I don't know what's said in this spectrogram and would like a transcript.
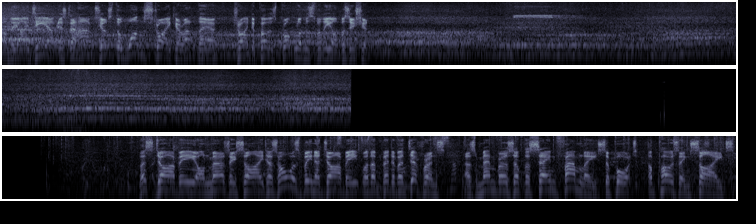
And the idea is to have just the one striker up there trying to pose problems for the opposition. This derby on Merseyside has always been a derby with a bit of a difference, as members of the same family support opposing sides.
